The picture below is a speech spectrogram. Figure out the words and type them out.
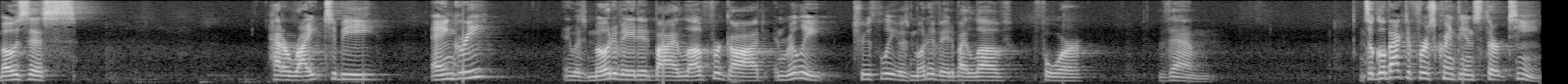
Moses had a right to be angry, and it was motivated by love for God, and really, truthfully, it was motivated by love for them. So go back to 1 Corinthians 13.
